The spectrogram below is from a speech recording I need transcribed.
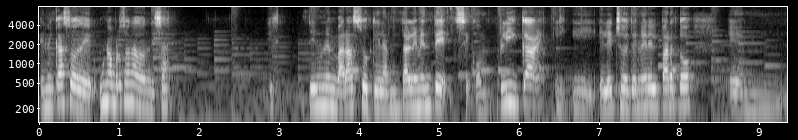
en el caso de una persona donde ya tiene un embarazo que lamentablemente se complica y, el hecho de tener el parto em,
